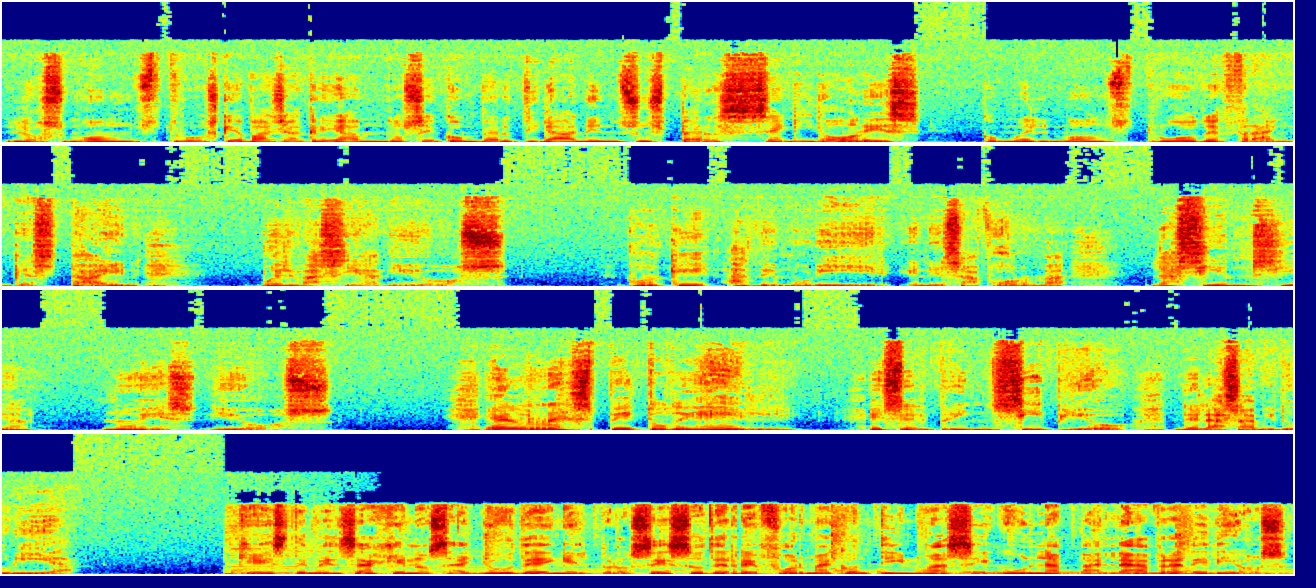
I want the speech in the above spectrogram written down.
los monstruos que vaya creando se convertirán en sus perseguidores como el monstruo de Frankenstein. Vuélvase a Dios. ¿Por qué ha de morir en esa forma? La ciencia no es Dios. El respeto de Él es el principio de la sabiduría. Que este mensaje nos ayude en el proceso de reforma continua según la palabra de Dios.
